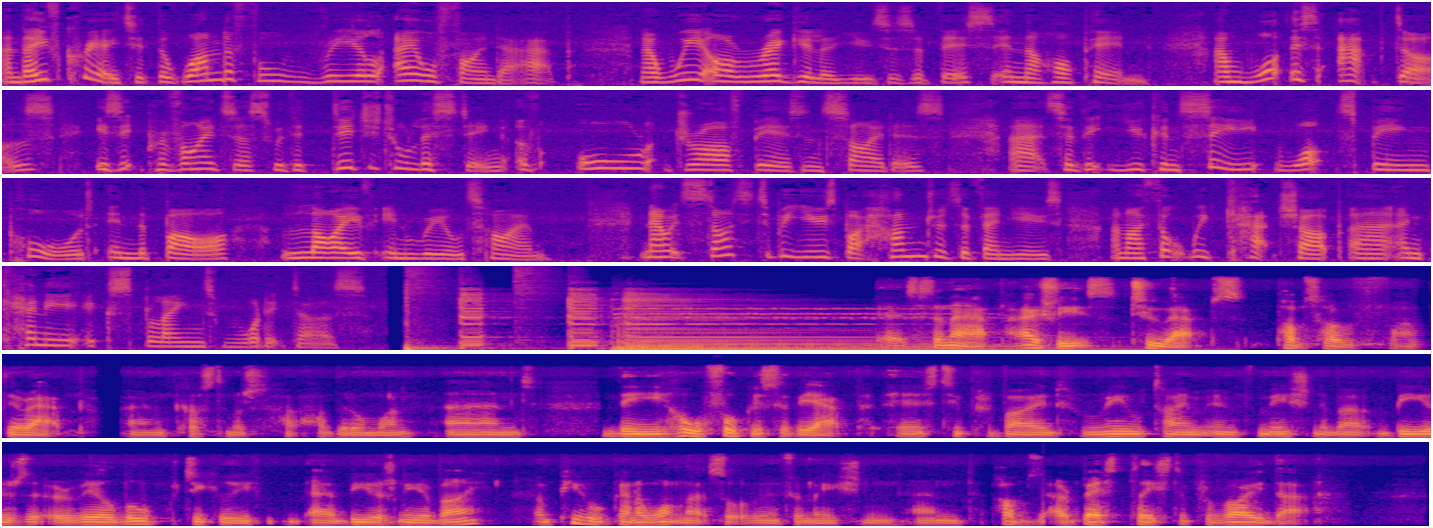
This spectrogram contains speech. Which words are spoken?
and they've created the wonderful Real Ale Finder app. Now, we are regular users of this in the Hop In, and what this app does is it provides us with a digital listing of all draft beers and ciders uh, so that you can see what's being poured in the bar live in real time. Now, it's started to be used by hundreds of venues, and I thought we'd catch up, uh, and Kenny explains what it does. It's an app. Actually, it's two apps. Pubs have, have their app, and customers have their own one. And the whole focus of the app is to provide real time information about beers that are available, particularly uh, beers nearby. And people kind of want that sort of information, and pubs are best placed to provide that.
